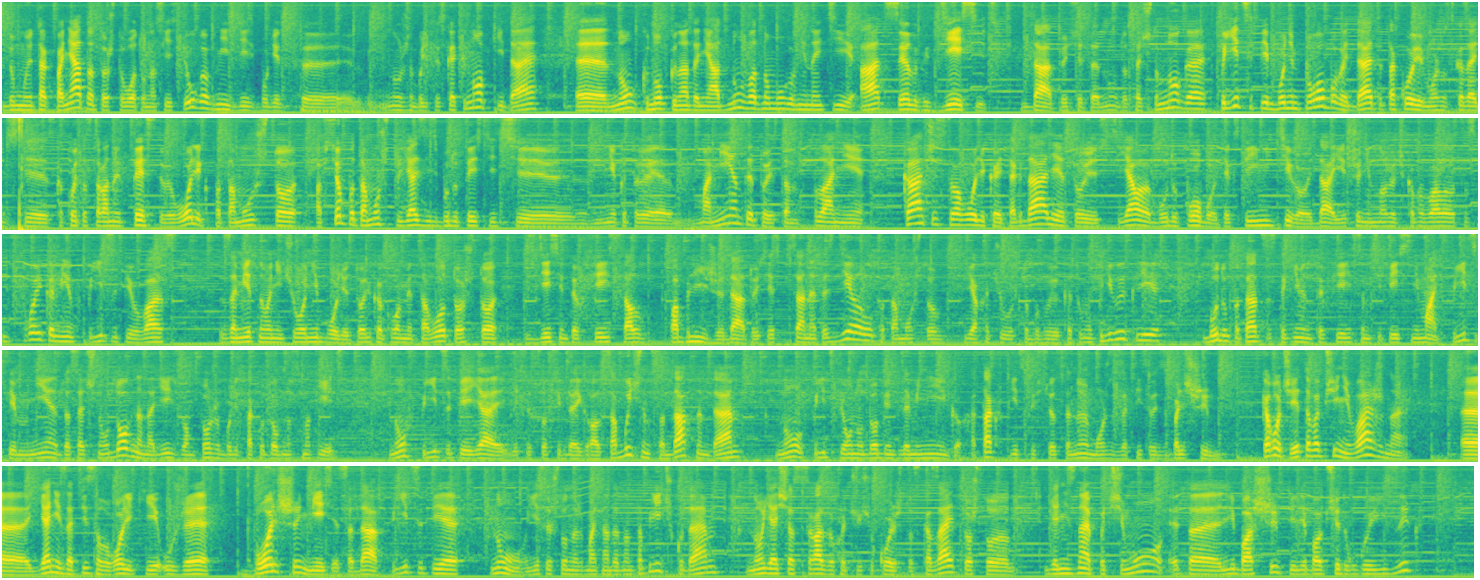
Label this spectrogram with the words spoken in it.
Думаю, так понятно, то, что вот у нас есть уровни, здесь будет, э, нужно будет искать кнопки, да. Э, но кнопку надо не одну в одном уровне найти, а целых 10. Да, то есть это, ну, достаточно много. В принципе, будем пробовать, да, это такой, можно сказать, э, с какой-то стороны тестовый ролик, потому что... А все потому, что я здесь буду тестить э, некоторые моменты, то есть там в плане качества ролика и так далее. То есть я буду пробовать, экспериментировать, да, еще немножечко побаловаться с настройками. В принципе, у вас заметного ничего не будет, только кроме того, то, что здесь интерфейс стал поближе, да, то есть я специально это сделал, потому что я хочу, чтобы вы к этому привыкли, буду пытаться с таким интерфейсом теперь снимать, в принципе, мне достаточно удобно, надеюсь, вам тоже будет так удобно смотреть. Но, в принципе, я, если что, всегда играл с обычным, стандартным, да, но, в принципе, он удобен для мини-игр. А так, в принципе, все остальное можно записывать с большим. Короче, это вообще не важно. Э, я не записывал ролики уже больше месяца, да, в принципе, ну, если что, нажимать надо на табличку, да, но я сейчас сразу хочу еще кое-что сказать, то, что я не знаю почему, это либо ошибки, либо вообще другой язык,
